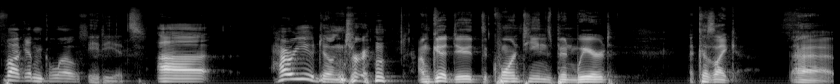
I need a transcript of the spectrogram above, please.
fucking close. Idiots. Uh, how are you doing, Drew? I'm good, dude. The quarantine's been weird because, like, uh,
